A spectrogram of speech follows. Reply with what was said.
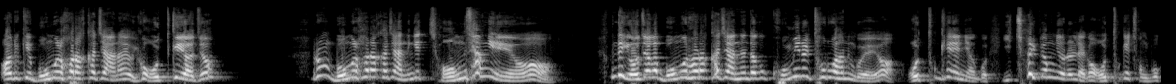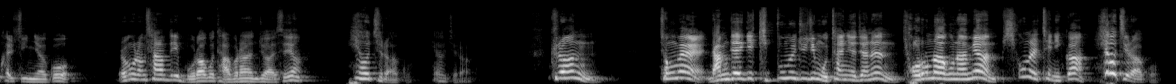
아, 이렇게 몸을 허락하지 않아요. 이거 어떻게 해야죠? 그럼 몸을 허락하지 않는 게 정상이에요. 근데 여자가 몸을 허락하지 않는다고 고민을 토로하는 거예요. 어떻게 했냐고. 이 철벽녀를 내가 어떻게 정복할 수 있냐고. 여러분, 그럼 사람들이 뭐라고 답을 하는 줄 아세요? 헤어지라고. 헤어지라고. 그런 정말 남자에게 기쁨을 주지 못한 여자는 결혼하고 나면 피곤할 테니까 헤어지라고.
